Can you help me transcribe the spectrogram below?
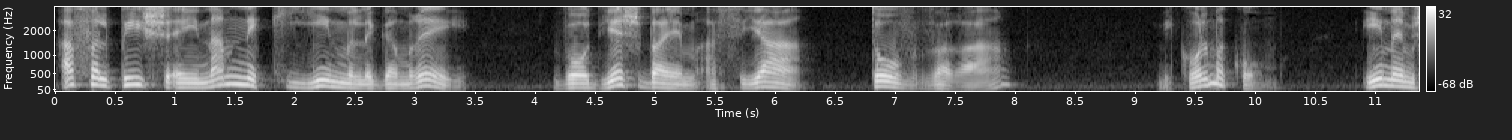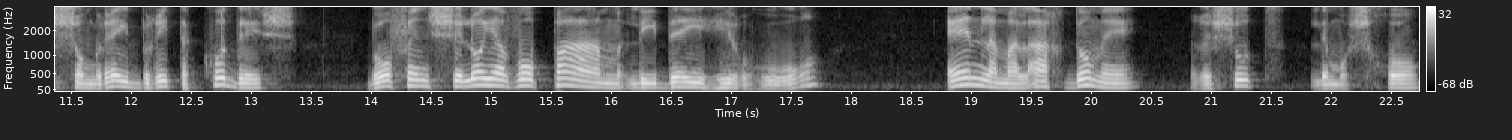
אף על פי שאינם נקיים לגמרי, ועוד יש בהם עשייה טוב ורע, מכל מקום, אם הם שומרי ברית הקודש, באופן שלא יבוא פעם לידי הרהור, אין למלאך דומה רשות למושכו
